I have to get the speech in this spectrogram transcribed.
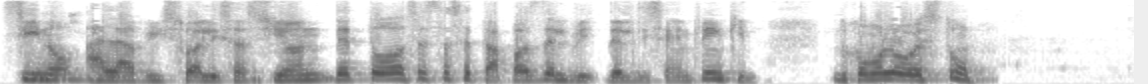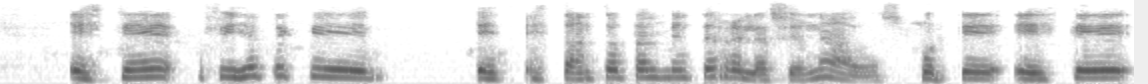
sino a la visualización de todas estas etapas del, del design thinking. ¿Cómo lo ves tú? Es que fíjate que están totalmente relacionados, porque es que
